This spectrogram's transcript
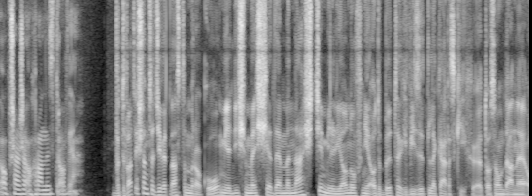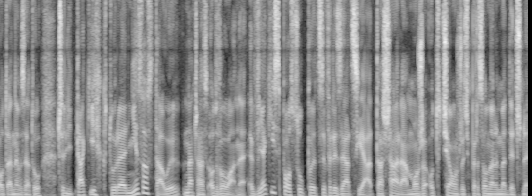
obszarze ochrony zdrowia. W 2019 roku mieliśmy 17 milionów nieodbytych wizyt lekarskich. To są dane od NFZ-u, czyli takich, które nie zostały na czas odwołane. W jaki sposób cyfryzacja, ta szara, może odciążyć personel medyczny?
